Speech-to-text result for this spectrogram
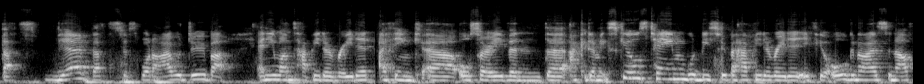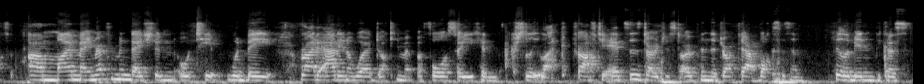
that's yeah, that's just what I would do. But anyone's happy to read it. I think uh, also even the academic skills team would be super happy to read it if you're organised enough. Um, my main recommendation or tip would be write it out in a Word document before so you can actually like draft your answers. Don't just open the drop down boxes and fill them in because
